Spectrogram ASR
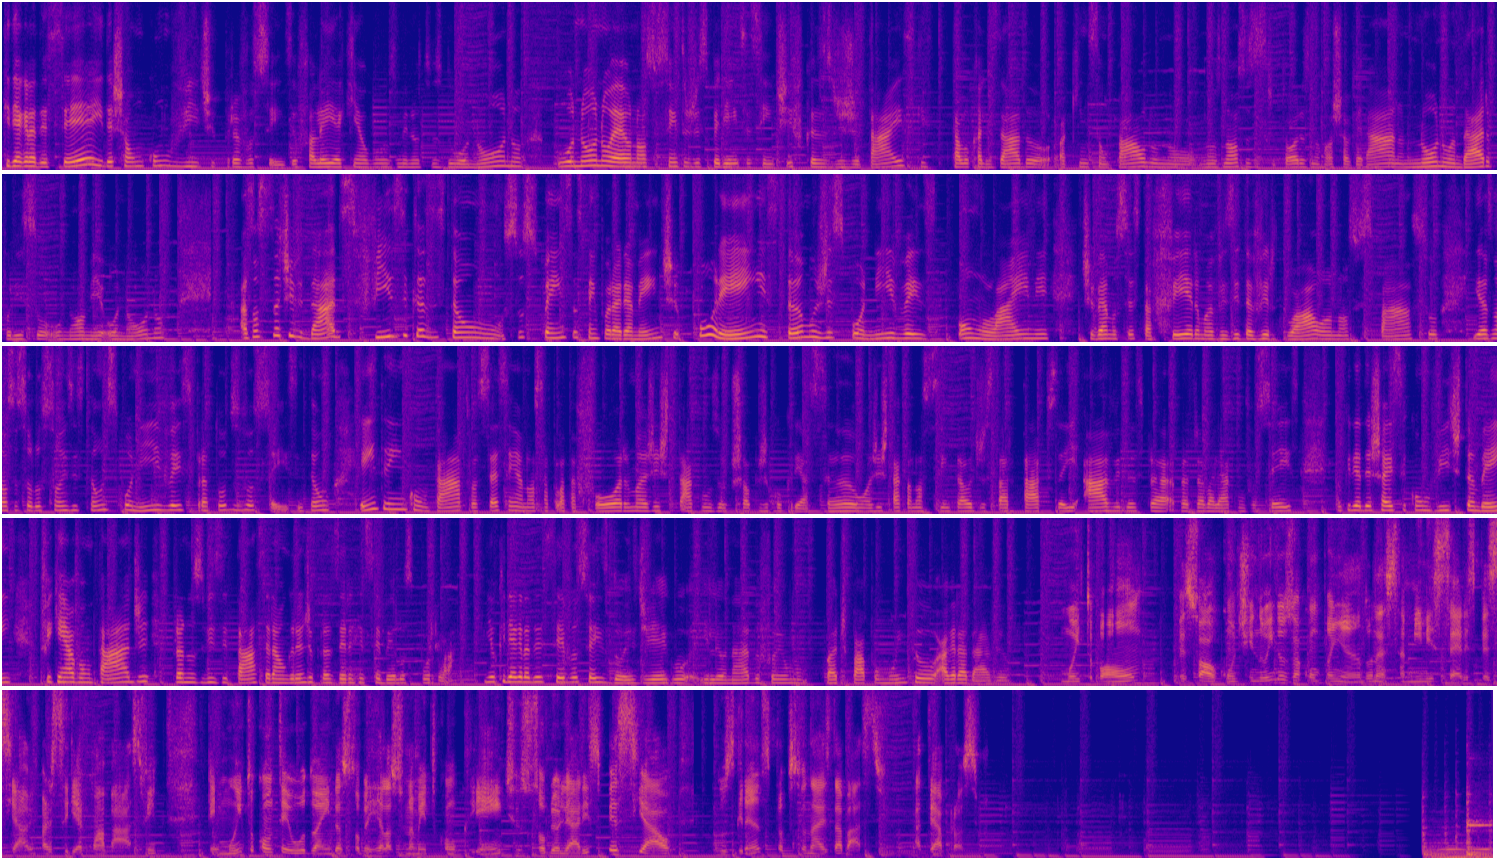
Queria agradecer e deixar um convite para vocês. Eu falei aqui em alguns minutos do Onono. O Onono é o nosso centro de experiências científicas digitais, que está localizado aqui em São Paulo, no, nos nossos escritórios no Rocha Verá, no nono andar, por isso o nome Onono. As nossas atividades físicas estão suspensas temporariamente, porém estamos disponíveis online. Tivemos sexta-feira uma visita virtual ao nosso espaço e as nossas soluções estão disponíveis para todos vocês. Então, entrem em contato, acessem a nossa plataforma. A gente está com os workshops de cocriação, a gente está com a nossa central de startups aí ávidas para trabalhar com vocês. Eu queria deixar esse convite também. Fiquem à vontade para nos visitar, será um grande prazer recebê-los por lá. E eu queria agradecer vocês dois, Diego e Leonardo, foi um bate-papo muito agradável. Muito bom. Pessoal, continue nos acompanhando nessa minissérie especial em parceria com a BASF. Tem muito conteúdo ainda sobre relacionamento com o cliente, sobre olhar especial dos grandes profissionais da BASF. Até a próxima.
